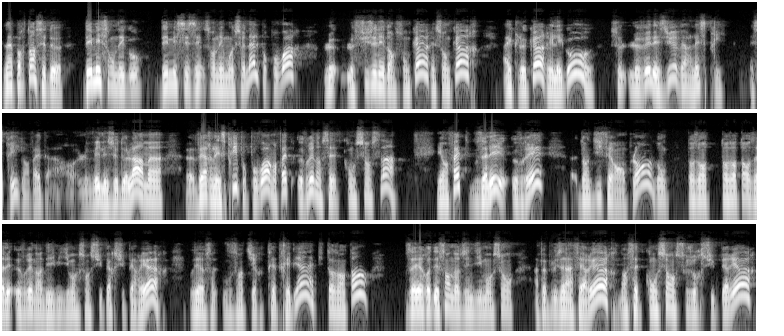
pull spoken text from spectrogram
l'important c'est de d'aimer son ego, d'aimer son émotionnel pour pouvoir le, le fusionner dans son cœur et son cœur, avec le cœur et l'ego, se lever les yeux vers l'esprit. L'esprit, en fait, lever les yeux de l'âme hein, vers l'esprit pour pouvoir en fait œuvrer dans cette conscience-là. Et en fait, vous allez œuvrer dans différents plans. Donc, de temps en, temps, en temps, vous allez œuvrer dans des dimensions super supérieures. Vous allez vous sentir très très bien. Et puis, de temps en temps, vous allez redescendre dans une dimension un peu plus inférieure, dans cette conscience toujours supérieure,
